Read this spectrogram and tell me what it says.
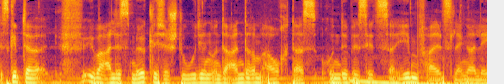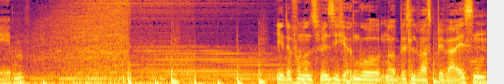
Und es gibt ja über alles mögliche Studien, unter anderem auch, dass Hundebesitzer ebenfalls länger leben. Jeder von uns will sich irgendwo nur ein bisschen was beweisen.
